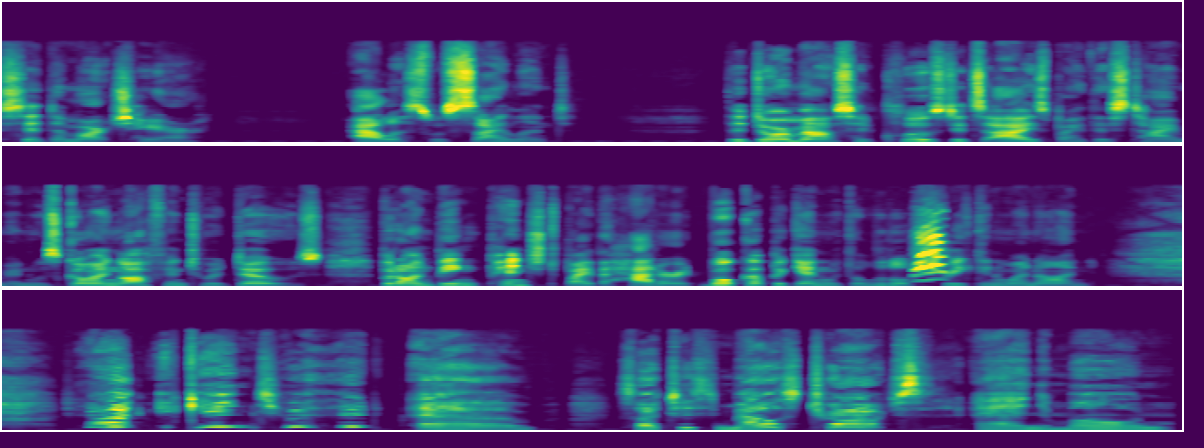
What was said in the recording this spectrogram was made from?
said the March Hare. Alice was silent. The Dormouse had closed its eyes by this time and was going off into a doze, but on being pinched by the Hatter, it woke up again with a little shriek and went on. That begins with an M, um, such as mousetraps and the moon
